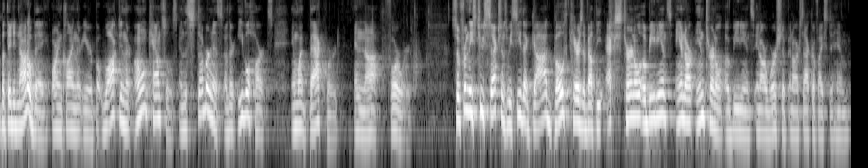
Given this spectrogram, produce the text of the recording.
But they did not obey or incline their ear, but walked in their own counsels and the stubbornness of their evil hearts, and went backward and not forward. So, from these two sections, we see that God both cares about the external obedience and our internal obedience in our worship and our sacrifice to Him.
